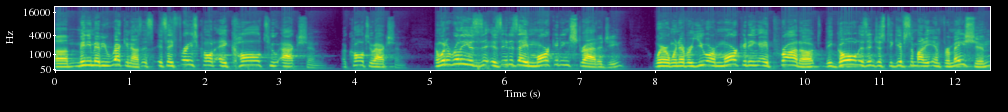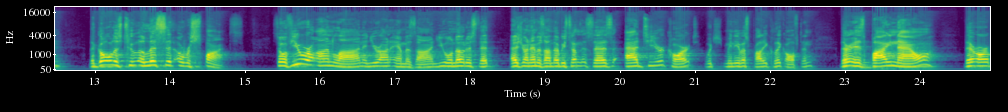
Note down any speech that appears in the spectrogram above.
uh, many maybe recognize. It's, it's a phrase called a call to action. A call to action. And what it really is, is it is a marketing strategy where whenever you are marketing a product, the goal isn't just to give somebody information, the goal is to elicit a response. So if you are online and you're on Amazon, you will notice that as you're on Amazon, there'll be something that says add to your cart, which many of us probably click often. There is buy now. There are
